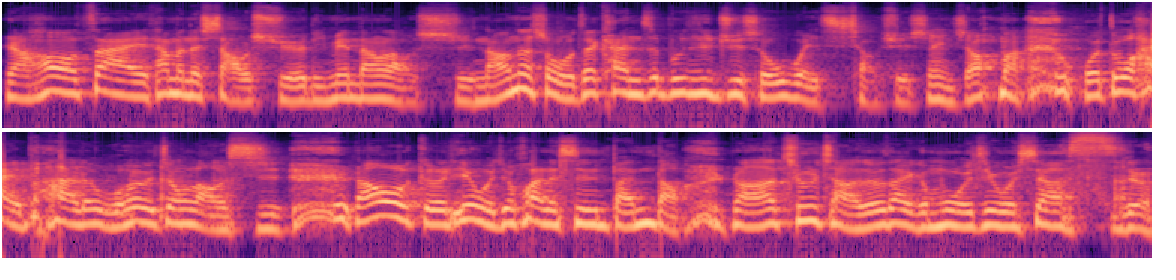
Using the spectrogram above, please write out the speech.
然后在他们的小学里面当老师。然后那时候我在看这部日剧的时候，我也是小学生，你知道吗？我多害怕的，我会有这种老师。然后我隔天我就换了新班导，然后他出场的时候戴一个墨镜，我吓死了。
